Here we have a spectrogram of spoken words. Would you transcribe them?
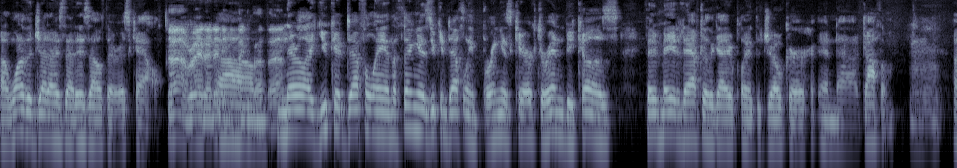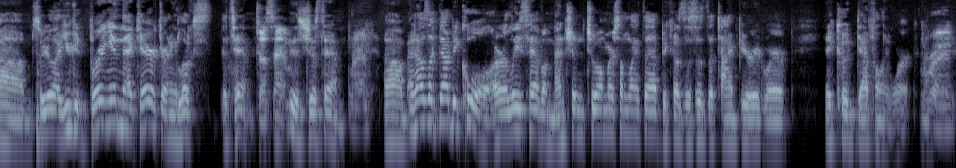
Uh, one of the Jedi's that is out there is Cal. Oh, right. I didn't even think Um, about that. And they're like, you could definitely, and the thing is, you can definitely bring his character in because they made it after the guy who played the Joker in uh, Gotham. Mhm. Um, so you're like, you could bring in that character, and he looks, it's him. Just him. It's just him. Right. Um, and I was like, that'd be cool, or at least have a mention to him or something like that, because this is the time period where it could definitely work. Right.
